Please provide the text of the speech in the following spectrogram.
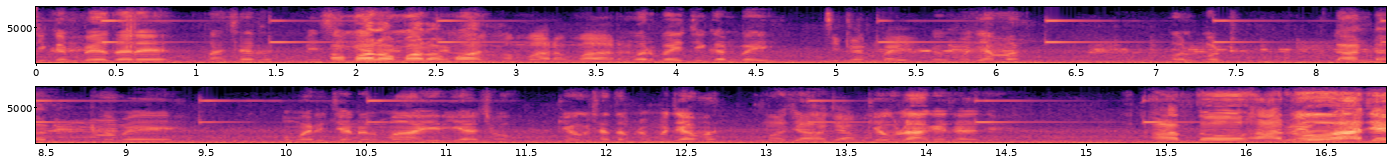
ચિકનભાઈ અત્યારે પાછળ અમાર અમાર અમાર. અમાર અમાર. અમરભાઈ ચિકનભાઈ. ચિકનભાઈ. મજામાં? ઓલ ગુડ ડન ડન તમે અમારી ચેનલમાં આવી રહ્યા છો. કેવું છે તમને? મજામાં? મજા. કેવું લાગે છે આજે? આમ તો હારું તો આજે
